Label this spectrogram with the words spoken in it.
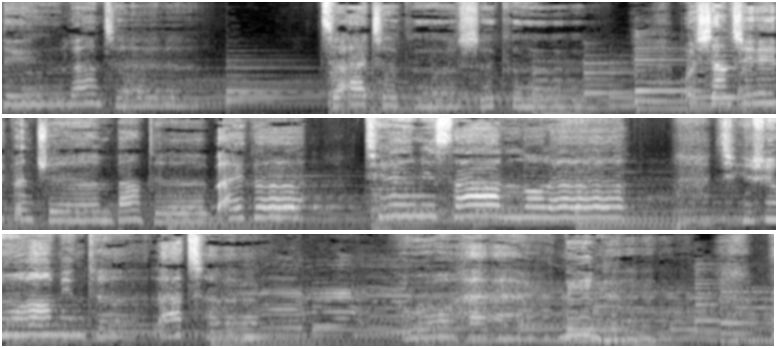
凌乱着，在这个时刻，我想起本卷旁的白鸽，天明散落了，情绪莫名的拉扯，我还爱你呢，而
